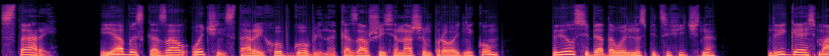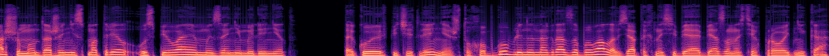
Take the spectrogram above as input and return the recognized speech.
Старый, я бы сказал, очень старый хоп-гоблин, оказавшийся нашим проводником, вел себя довольно специфично. Двигаясь маршем, он даже не смотрел, успеваем мы за ним или нет. Такое впечатление, что Хоп-Гоблин иногда забывал о взятых на себя обязанностях проводника,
